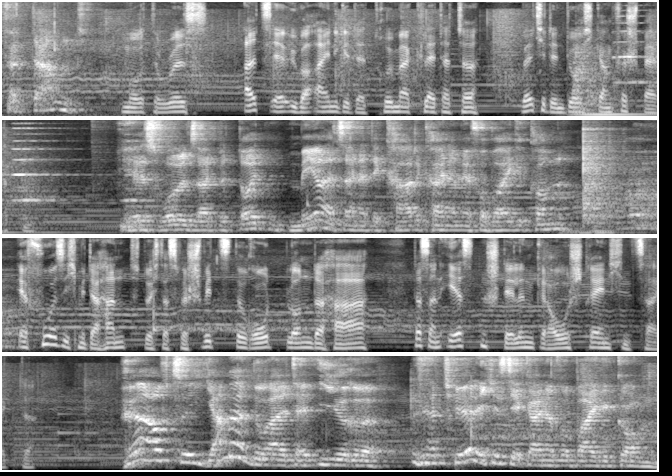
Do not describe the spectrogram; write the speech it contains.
Verdammt! murrte Riss, als er über einige der Trümmer kletterte, welche den Durchgang versperrten. Hier ist wohl seit bedeutend mehr als einer Dekade keiner mehr vorbeigekommen. Er fuhr sich mit der Hand durch das verschwitzte rotblonde Haar, das an ersten Stellen graue Strähnchen zeigte. Hör auf zu jammern, du alter Ire! Natürlich ist hier keiner vorbeigekommen.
